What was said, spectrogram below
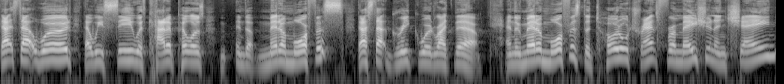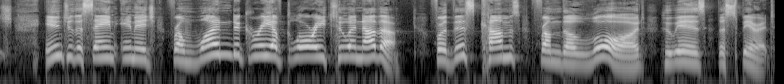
That's that word that we see with caterpillars in the metamorphosis. That's that Greek word right there. And the metamorphosis, the total transformation and change into the same image from one degree of glory to another. For this comes from the Lord who is the Spirit.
